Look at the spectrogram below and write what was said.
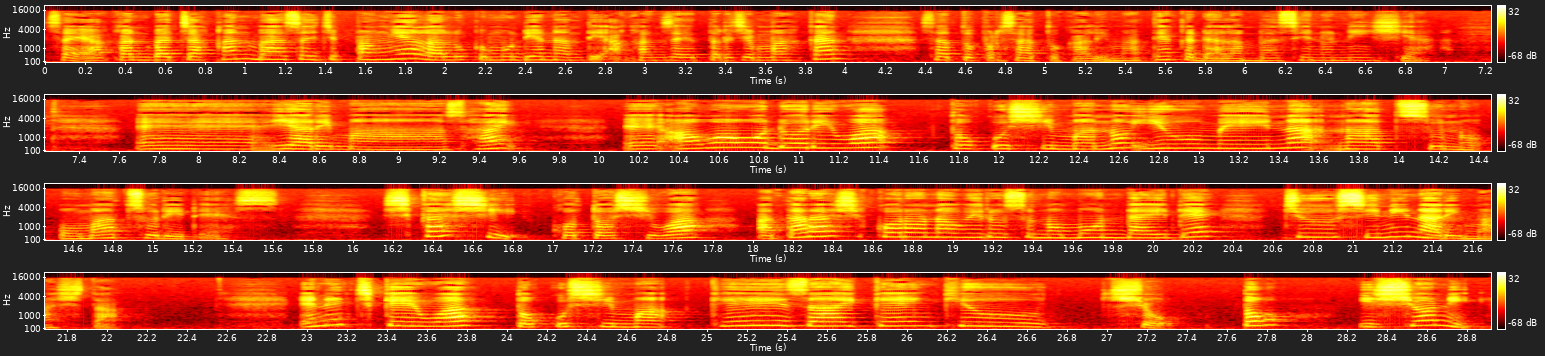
saya akan bacakan bahasa Jepangnya lalu kemudian nanti akan saya terjemahkan satu persatu kalimatnya ke dalam bahasa Indonesia. Eh, yarimas. Hai. えー、阿波踊りは徳島の有名な夏のお祭りです。しかし今年は新しいコロナウイルスの問題で中止になりました。NHK は徳島経済研究所と一緒に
